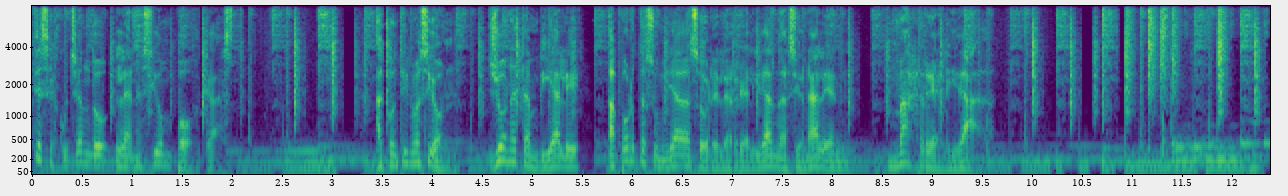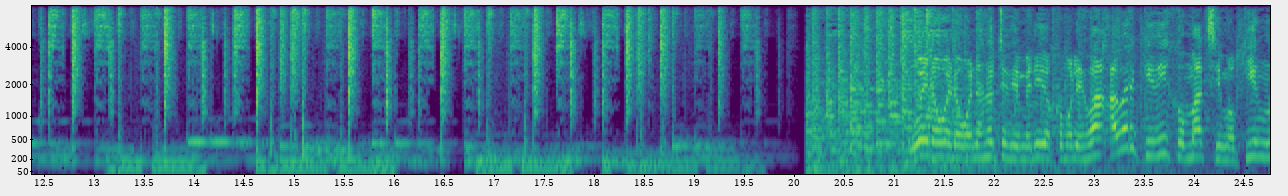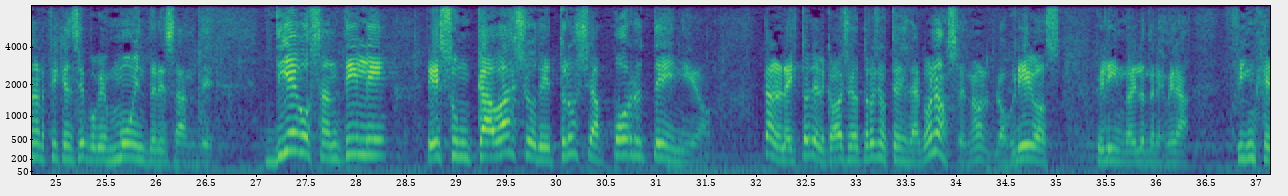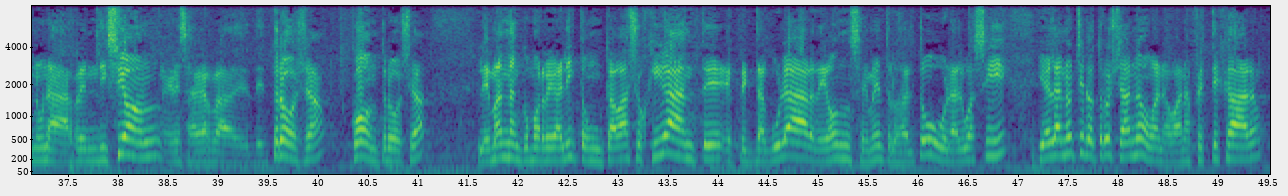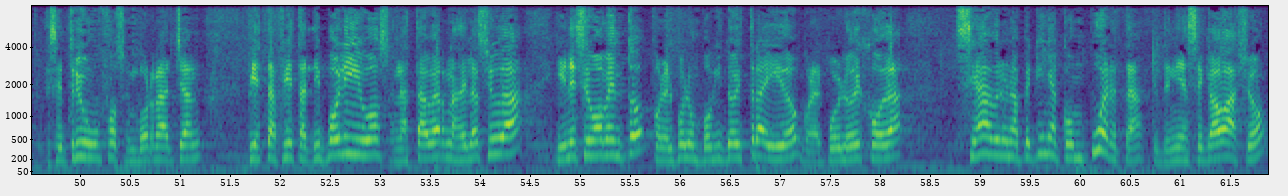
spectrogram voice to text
estés escuchando La Nación Podcast. A continuación, Jonathan Viale aporta su mirada sobre la realidad nacional en Más Realidad. Bueno, bueno, buenas noches, bienvenidos, ¿cómo les va? A ver qué dijo Máximo Kirchner, fíjense porque es muy interesante. Diego Santilli es un caballo de Troya porteño. Claro, la historia del caballo de Troya ustedes la conocen, ¿no? Los griegos, qué lindo, ahí lo tenés, mirá, fingen una rendición en esa guerra de, de Troya, con Troya, le mandan como regalito un caballo gigante, espectacular, de 11 metros de altura, algo así, y a la noche los troyanos, bueno, van a festejar ese triunfo, se emborrachan, fiesta, fiesta tipo olivos, en las tabernas de la ciudad, y en ese momento, con el pueblo un poquito distraído, con el pueblo de joda, se abre una pequeña compuerta que tenía ese caballo,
